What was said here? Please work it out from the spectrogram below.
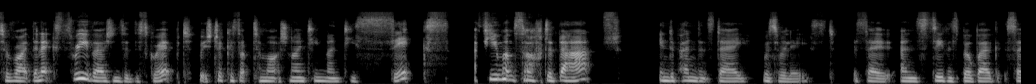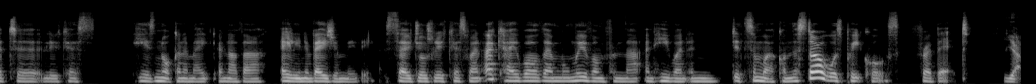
to write the next three versions of the script, which took us up to March 1996. A few months after that, Independence Day was released. So, and Steven Spielberg said to Lucas, he is not going to make another alien invasion movie. So George Lucas went, okay, well, then we'll move on from that. And he went and did some work on the Star Wars prequels for a bit. Yeah.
